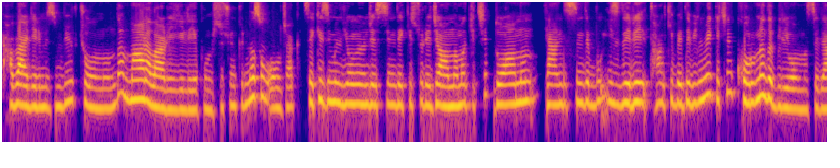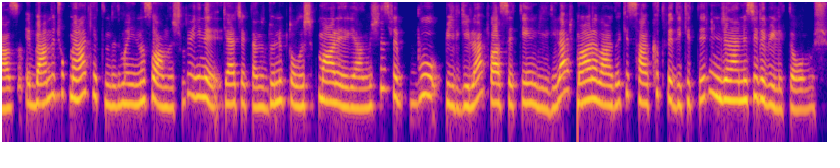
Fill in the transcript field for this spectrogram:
haberlerimizin büyük çoğunluğunda mağaralarla ilgili yapılmıştı. Çünkü nasıl olacak? 8 milyon öncesindeki süreci anlamak için doğanın kendisinde bu izleri takip edebilmek için koruna da biliyor olması lazım. E ben de çok merak ettim dedim hani nasıl anlaşılıyor? Yine gerçekten de dönüp dolaşıp mağaraya gelmişiz ve bu bilgiler, bahsettiğin bilgiler mağaralardaki sarkıt ve dikitlerin incelenmesiyle birlikte olmuş.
